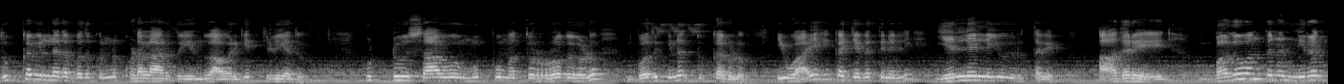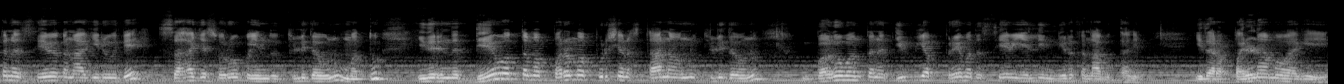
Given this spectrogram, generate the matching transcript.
ದುಃಖವಿಲ್ಲದ ಬದುಕನ್ನು ಕೊಡಲಾರದು ಎಂದು ಅವರಿಗೆ ತಿಳಿಯದು. ಹುಟ್ಟು, ಸಾವು, ಮುಪ್ಪು ಮತ್ತು ರೋಗಗಳು ಬದುಕಿನ ದುಃಖಗಳು. ಇವು ಐಹಿಕ ಜಗತ್ತಿನಲ್ಲಿ ಎಲ್ಲೆಲ್ಲಿಯೂ ಇರುತ್ತವೆ. ಆದರೆ ಭಗವಂತನ ನಿರಂತರ ಸೇವಕನಾಗಿರುವುದೇ ಸಹಜ ಸ್ವರೂಪ ಎಂದು ತಿಳಿದವನು ಮತ್ತು ಇದರಿಂದ ದೇವೋತ್ತಮ ಪರಮ ಪುರುಷನ ಸ್ಥಾನವನ್ನು ತಿಳಿದವನು ಭಗವಂತನ ದಿವ್ಯ ಪ್ರೇಮದ ಸೇವೆಯಲ್ಲಿ ನಿರತನಾಗುತ್ತಾನೆ. ಇದರ ಪರಿಣಾಮವಾಗಿ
